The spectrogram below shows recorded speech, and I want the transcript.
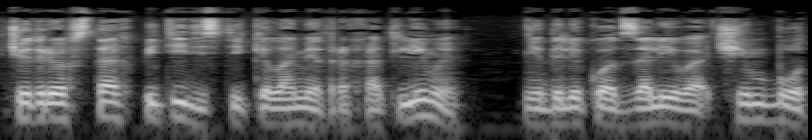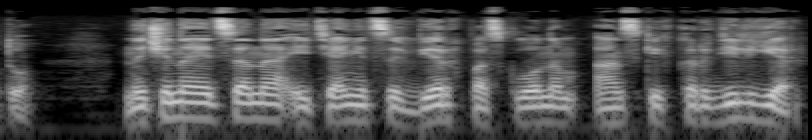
В 450 километрах от Лимы, недалеко от залива Чимботу, начинается она и тянется вверх по склонам Анских кордильер,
